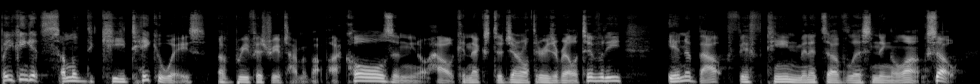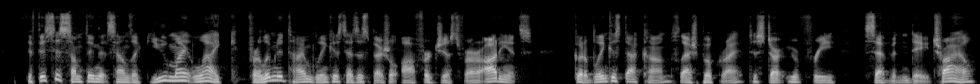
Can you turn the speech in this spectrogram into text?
but you can get some of the key takeaways of Brief History of Time about black holes and you know how it connects to general theories of relativity in about 15 minutes of listening along. So if this is something that sounds like you might like, for a limited time, Blinkist has a special offer just for our audience. Go to Blinkist.com slash Book Riot to start your free seven-day trial.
